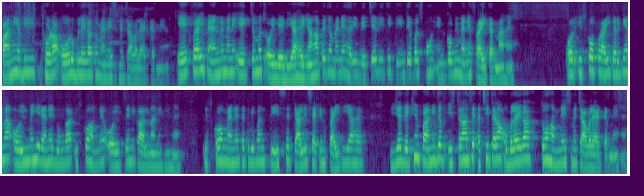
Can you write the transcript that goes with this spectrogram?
पानी अभी थोड़ा और उबलेगा तो मैंने इसमें चावल ऐड करने हैं। एक फ्राई पैन में मैंने एक चम्मच ऑयल ले लिया है। यहाँ पे जो मैंने हरी मिर्चें ली थी, तीन टेबल स्पून, इनको भी मैंने फ्राई करना है। और इसको फ्राई करके मैं ऑयल में ही रहने दूँगा। इसको हमने ऑयल से निकालना नहीं है। इसको मैंने तकरीबन 30 से 40 सेकंड फ्राई किया है। ये देखें, पानी जब इस तरह से अच्छी तरह उबलेगा तो हमने इसमें चावल ऐड करने हैं।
